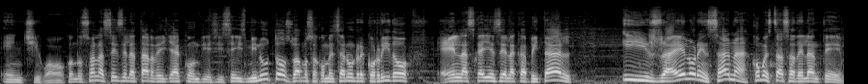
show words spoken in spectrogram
en Chihuahua. Cuando son las 6 de la tarde, ya con 16 minutos, vamos a comenzar un recorrido en las calles de la capital. Israel Lorenzana, ¿cómo estás? Adelante.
